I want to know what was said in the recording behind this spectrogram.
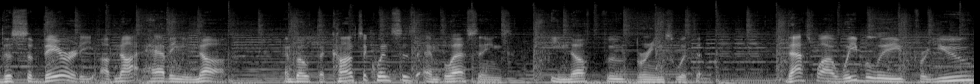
the severity of not having enough, and both the consequences and blessings enough food brings with it. That's why we believe for you,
